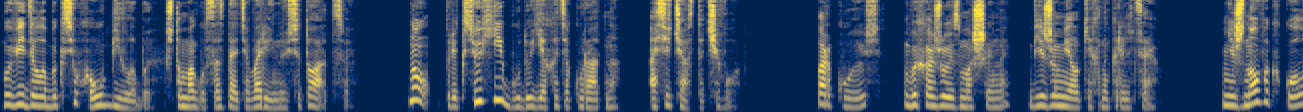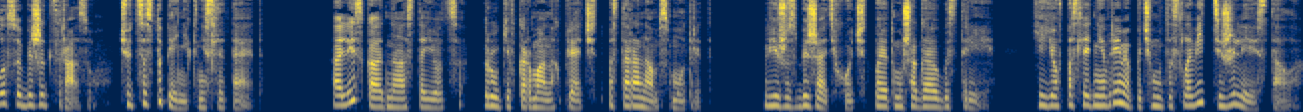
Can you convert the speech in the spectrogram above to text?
Увидела бы Ксюха, убила бы, что могу создать аварийную ситуацию. Ну, при Ксюхе и буду ехать аккуратно. А сейчас-то чего? Паркуюсь, выхожу из машины, вижу мелких на крыльце. Нежнова к колосу бежит сразу, чуть со ступенек не слетает. Алиска одна остается, руки в карманах прячет, по сторонам смотрит. Вижу, сбежать хочет, поэтому шагаю быстрее. Ее в последнее время почему-то словить тяжелее стало.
